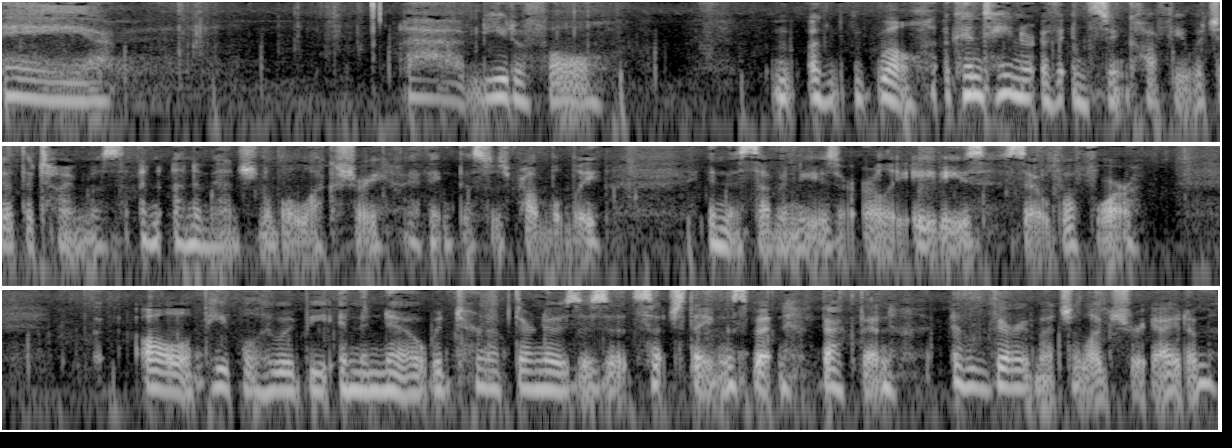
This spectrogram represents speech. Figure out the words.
a uh, beautiful a, well, a container of instant coffee, which at the time was an unimaginable luxury. I think this was probably in the 70s or early 80s, so before all people who would be in the know would turn up their noses at such things, but back then, it was very much a luxury item.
